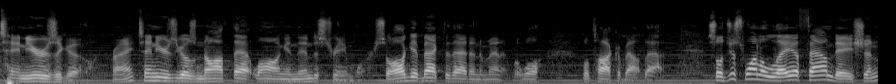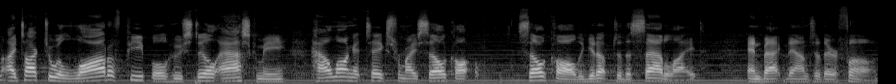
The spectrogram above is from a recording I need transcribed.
10 years ago, right? 10 years ago is not that long in the industry anymore. So I'll get back to that in a minute, but we'll, we'll talk about that. So I just want to lay a foundation. I talk to a lot of people who still ask me how long it takes for my cell call, cell call to get up to the satellite and back down to their phone.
